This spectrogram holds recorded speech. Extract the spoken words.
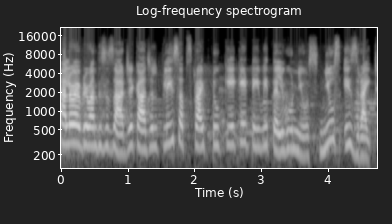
Hello everyone this is RJ Kajal please subscribe to KK TV Telugu news news is right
